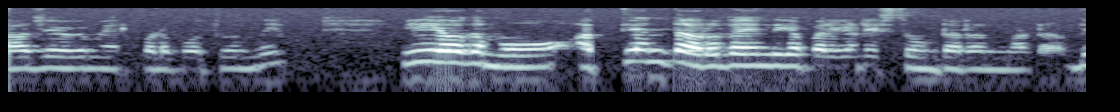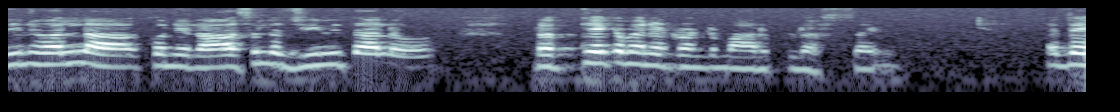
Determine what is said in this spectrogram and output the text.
రాజయోగం ఏర్పడబోతుంది. ఈ యోగము అత్యంత అరుదైందిగా పరిగణిస్తూ ఉంటారనమాట దీనివల్ల కొన్ని రాసుల జీవితాలు ప్రత్యేకమైనటువంటి మార్పులు వస్తాయి. అయితే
